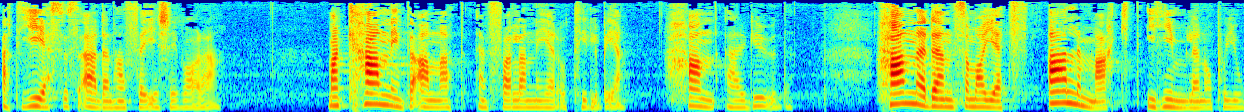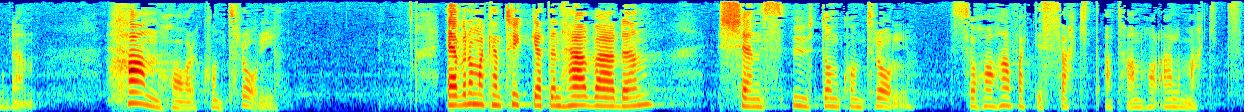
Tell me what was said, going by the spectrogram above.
att Jesus är den han säger sig vara. Man kan inte annat än falla ner och tillbe. Han är Gud. Han är den som har getts all makt i himlen och på jorden. Han har kontroll. Även om man kan tycka att den här världen känns utom kontroll så har han faktiskt sagt att han har all makt.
